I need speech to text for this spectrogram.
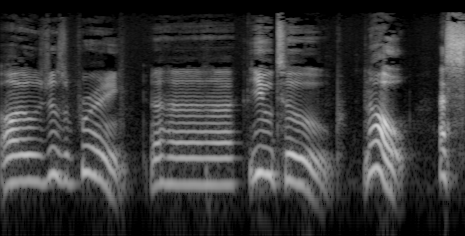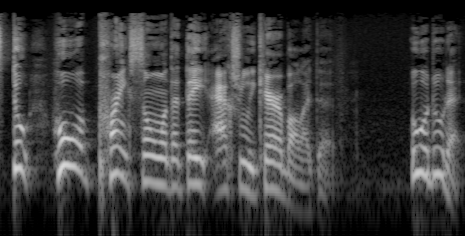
Oh, it was just a prank. Uh, YouTube. No, that's stupid. Who would prank someone that they actually care about like that? Who would do that?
